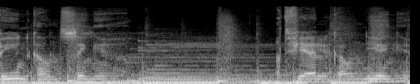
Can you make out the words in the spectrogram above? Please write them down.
Byen kan synge, at fjell kan gynge.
